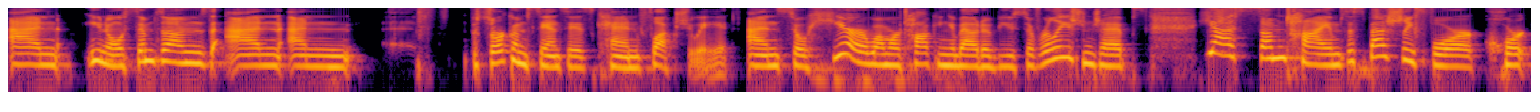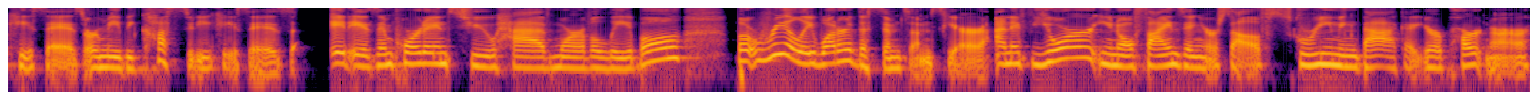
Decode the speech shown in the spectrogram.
And, you know, symptoms and, and, uh, circumstances can fluctuate. And so here, when we're talking about abusive relationships, yes, sometimes, especially for court cases or maybe custody cases, it is important to have more of a label, but really, what are the symptoms here? And if you're, you know, finding yourself screaming back at your partner,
